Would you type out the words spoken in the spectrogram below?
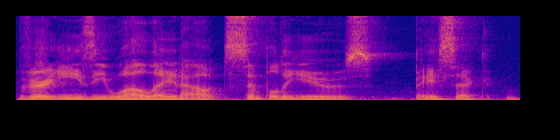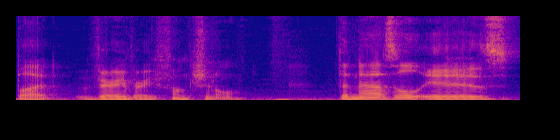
very easy, well laid out, simple to use, basic, but very, very functional. The nozzle is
